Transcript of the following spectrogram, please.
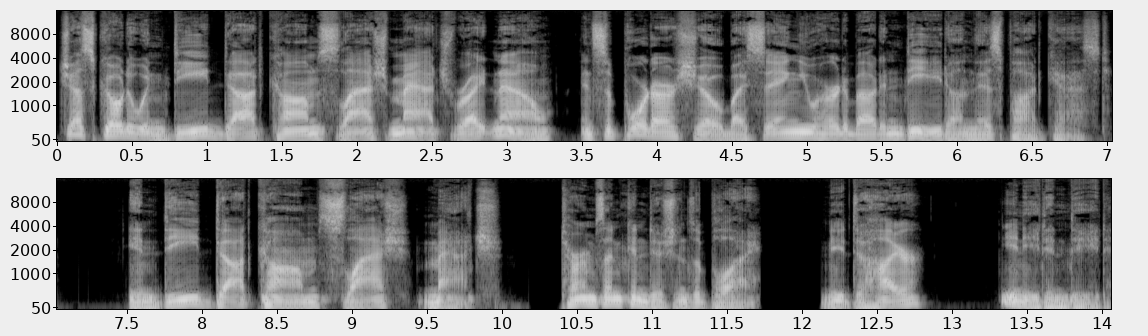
Just go to Indeed.com slash match right now and support our show by saying you heard about Indeed on this podcast. Indeed.com slash match. Terms and conditions apply. Need to hire? You need Indeed.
